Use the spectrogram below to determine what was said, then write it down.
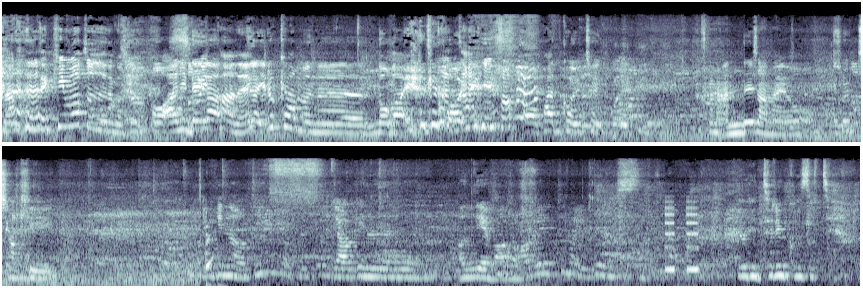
나한테 키 맞춰주는 거 좀. 어 아니 내가 sweet하네. 내가 이렇게 하면은 너가 이렇게 거의. 어, 반 걸쳐 있고 그럼 안 되잖아요. 솔직히 여기는 어디? 여기는 언니의 마음. 여기 드림 콘서트야.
